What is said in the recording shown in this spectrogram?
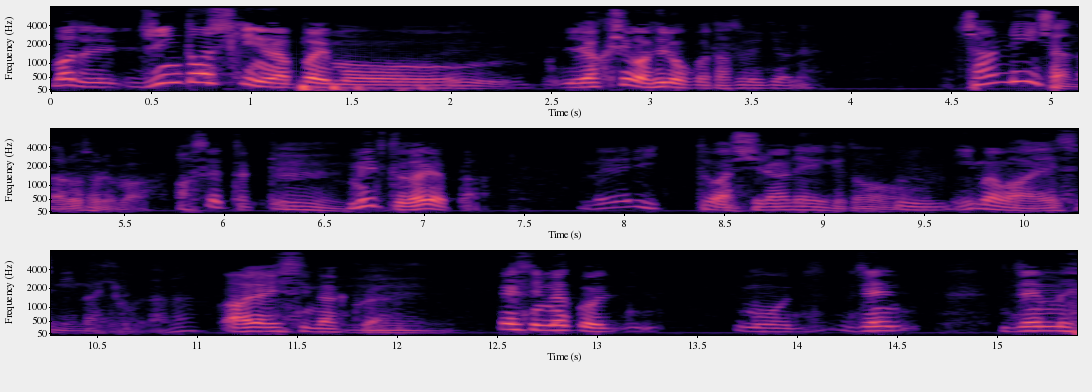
まず、人頭式にはやっぱりもう、薬師丸ひろ子が立つべきよね。チャンリンシャンだろ、それは。あ、そうやったっけ、うんメリット誰やった？メリットは知らねえけど、うん今はエスミマヒコだな。あ、エスミマックや。うん。エスミマック、もう、全、全面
